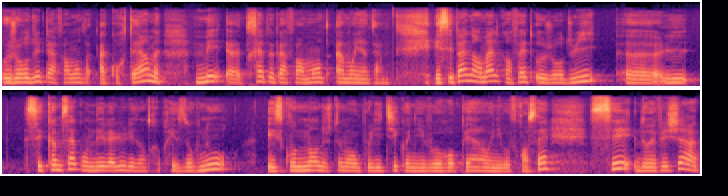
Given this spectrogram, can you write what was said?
aujourd'hui, performantes à court terme, mais euh, très peu performantes à moyen terme. Et c'est pas normal qu'en fait, aujourd'hui, euh, c'est comme ça qu'on évalue les entreprises. Donc, nous, et ce qu'on demande justement aux politiques au niveau européen, au niveau français, c'est de réfléchir à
